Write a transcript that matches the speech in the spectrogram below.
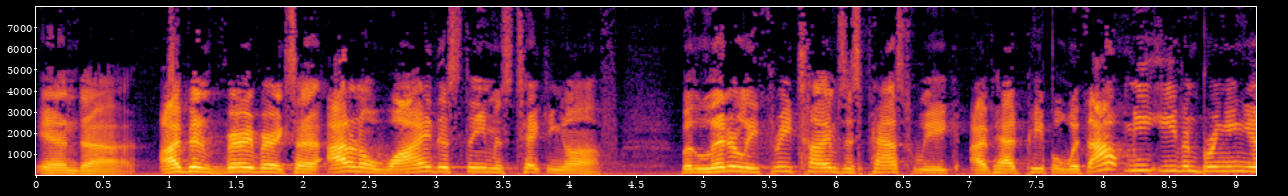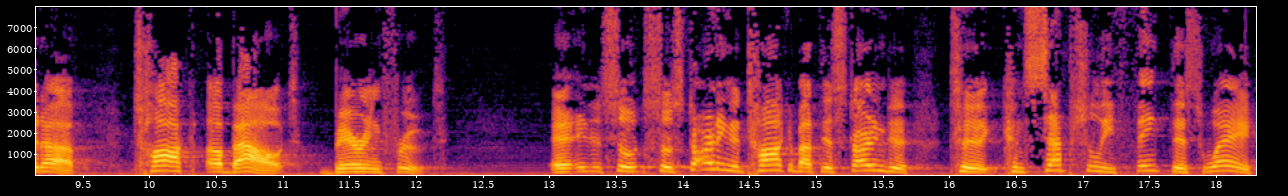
And uh, I've been very, very excited. I don't know why this theme is taking off, but literally three times this past week, I've had people, without me even bringing it up, talk about bearing fruit. And so, so starting to talk about this, starting to, to conceptually think this way,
